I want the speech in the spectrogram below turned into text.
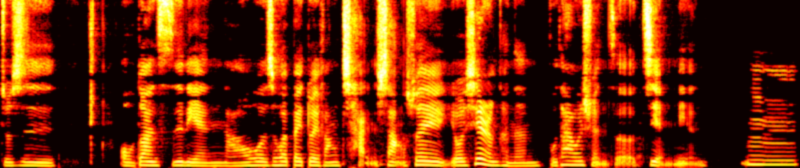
就是藕断丝连，然后或者是会被对方缠上，所以有些人可能不太会选择见面。嗯，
